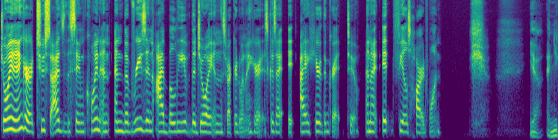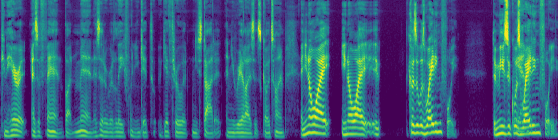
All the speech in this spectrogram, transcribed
joy and anger are two sides of the same coin. And and the reason I believe the joy in this record when I hear it is because I it, I hear the grit too, and I, it feels hard won. Yeah, and you can hear it as a fan, but man, is it a relief when you get th- get through it and you start it and you realize it's go time. And you know why? You know why? Because it was waiting for you. The music was Yeah. waiting for you.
